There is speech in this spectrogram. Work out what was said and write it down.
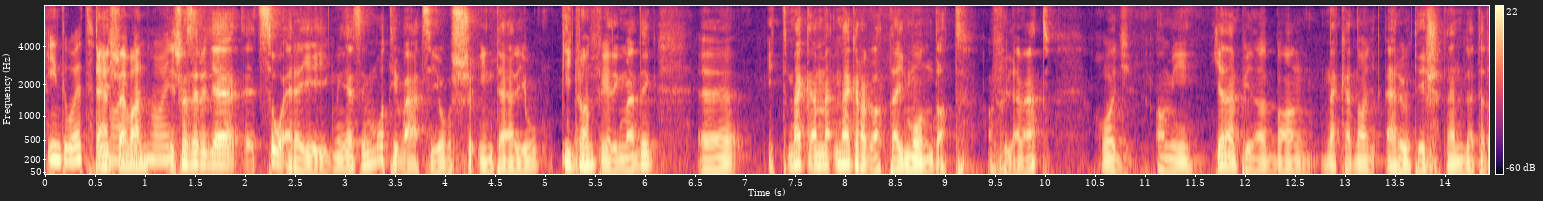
indult. Terve van. Hogy... És azért ugye egy szó erejéig, még ez egy motivációs interjú. Így van. Félig meddig. Itt meg, me- megragadta egy mondat a fülemet, hogy ami jelen pillanatban neked nagy erőt és lendületet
